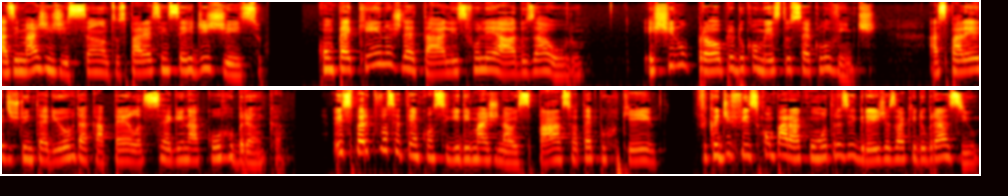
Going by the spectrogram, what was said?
as imagens de santos parecem ser de gesso, com pequenos detalhes folheados a ouro. Estilo próprio do começo do século XX. As paredes do interior da capela seguem na cor branca. Eu espero que você tenha conseguido imaginar o espaço, até porque fica difícil comparar com outras igrejas aqui do Brasil.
